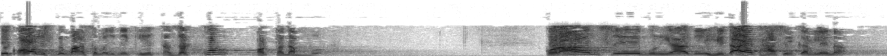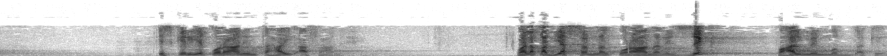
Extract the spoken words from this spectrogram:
एक और इसमें बात समझने की है तजक्र और तदब्बर। कुरान से बुनियादी हिदायत हासिल कर लेना, इसके लिए कुरान इंतहाई आसान है। वलकद यसन कुरान अली ज़िक्र फहल में मुद्दकिर।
